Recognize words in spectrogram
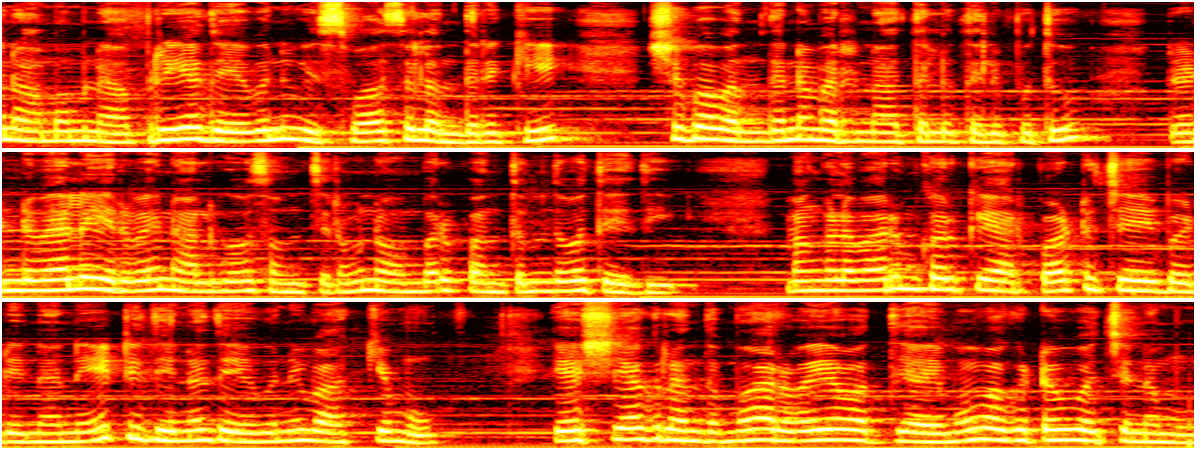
నామమున ప్రియ దేవుని విశ్వాసులందరికీ శుభవందన మరణాతలు తెలుపుతూ రెండు వేల ఇరవై నాలుగవ సంవత్సరం నవంబర్ పంతొమ్మిదవ తేదీ. మంగళవారం కొరకు ఏర్పాటు చేయబడిన నేటి దిన దేవుని వాక్యము. యష్యా గ్రంథము అరవయవ అధ్యాయము ఒకటవ వచనము.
